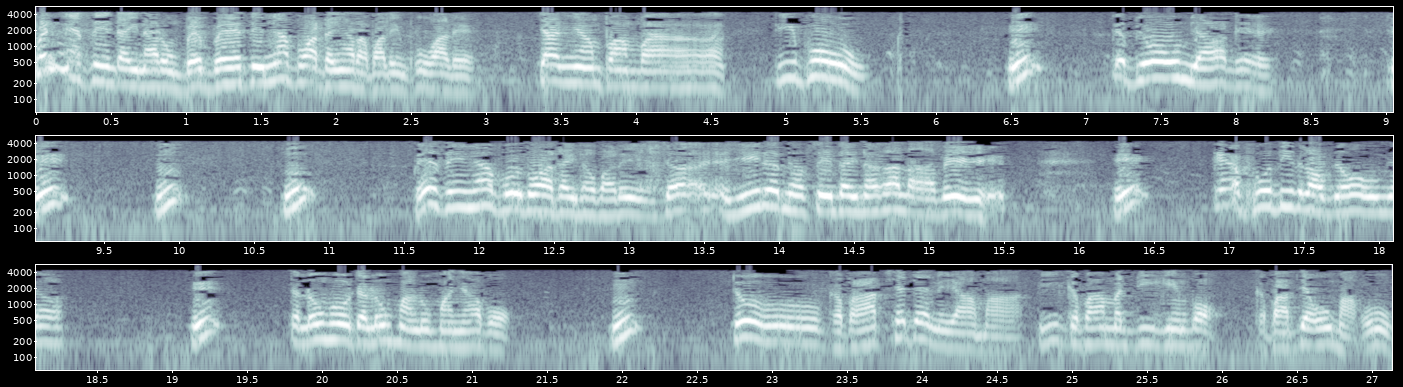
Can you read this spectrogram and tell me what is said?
ဘယ်နဲ့တင်တိုင်တာတော့ဘယ်ဘယ်တင်များသွားတိုင်ရတာဘာလဲဖိုးရလဲကြံညံပန်ပန်ဒီဖိုးဟင်ကြပြောဦးများတယ်ဟင်ဟင်ဟင်ဘယ်စင်များဖိုးသွားတိုင်တော့ပါလေအရေးတဲ့များစင်တိုင်တာကလာပြီဟင် ကဲအဖိုးသီးတော့ပြောဦးများဟင်တလုံးမဟုတ်တလုံးမှန်လို့မှန်냐ပေါ့ဟင်တို့ကဘာဖြတ်တဲ့နေရာမှာဒီကဘာမတီးခင်ပေါ့ကဘာပြတ်အောင်မှာဟုတ်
